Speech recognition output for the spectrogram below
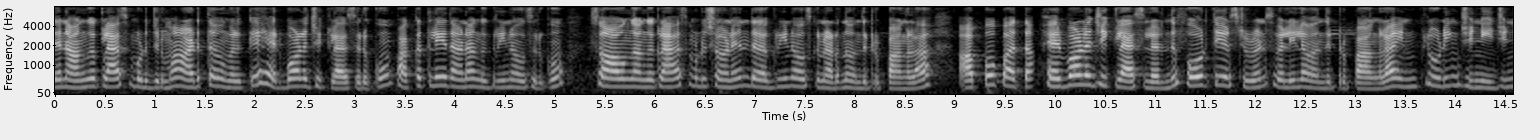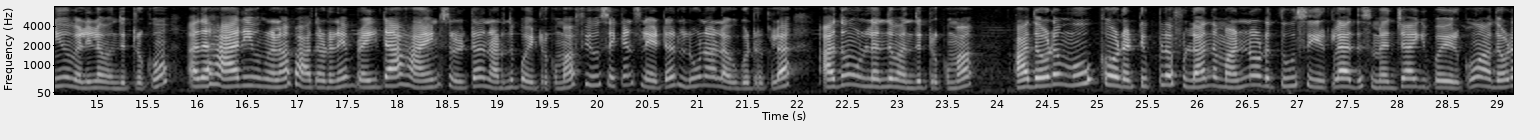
தென் அங்கே கிளாஸ் முடிஞ்சிருமா அடுத்தவங்களுக்கு ஹெர்பாலஜி கிளாஸ் இருக்கும். பக்கத்துலேயே தானே அங்கே க்ரீன் ஹவுஸ் இருக்கும். ஸோ அவங்க அங்கே கிளாஸ் முடித்தோடனே இந்த க்ரீன் ஹவுஸ்க்கு நடந்து வந்துட்டு இருப்பாங்களா? அப்போது பார்த்தா ஹெர்பாலஜி கிளாஸ்லேருந்து ஃபோர்த் இயர் ஸ்டூடெண்ட்ஸ் வெளியில் வந்துட்டு இருப்பாங்களா? இன்க்ளூடிங் ஜின்னி ஜின்னியும் வெளியில் வந்துட்டுருக்கும் அது ஹாரி இவங்களெல்லாம் பார்த்த உடனே பிரைட்டாக ஹாய்ன்னு சொல்லிட்டு நடந்து போயிட்டுருக்குமா few seconds later Luna Lovegood இருக்குல்ல? அதுவும் உள்ளேருந்து வந்துட்டுருக்குமா அதோட மூக்கோட டிப்பில் ஃபுல்லாக அந்த மண்ணோட தூசி இருக்குல்ல அது ஸ்மெஜ் ஆகி போயிருக்கும். அதோட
